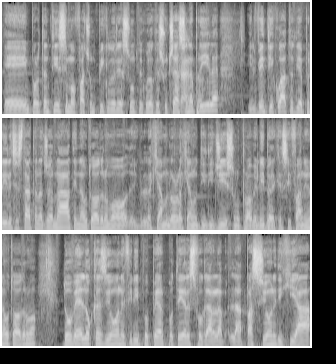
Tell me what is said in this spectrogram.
eh, importantissimo, faccio un piccolo riassunto di quello che è successo certo. in aprile. Il 24 di aprile c'è stata una giornata in autodromo, la chiamo, loro la chiamano DDG, sono prove libere che si fanno in autodromo autodromo, dove è l'occasione, Filippo, per poter sfogare la, la passione di chi, ha,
